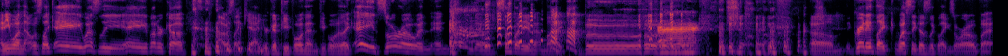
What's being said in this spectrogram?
anyone that was like, "Hey, Westley, hey, Buttercup," I was like, "Yeah, you're good people." And then people were like, "Hey, it's Zorro," and and you know somebody, and I'm like, "Boo." um granted like westley does look like zorro but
